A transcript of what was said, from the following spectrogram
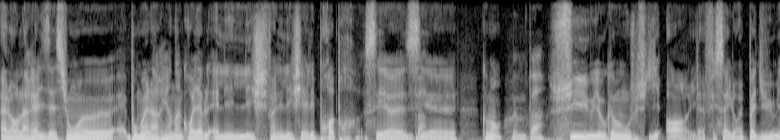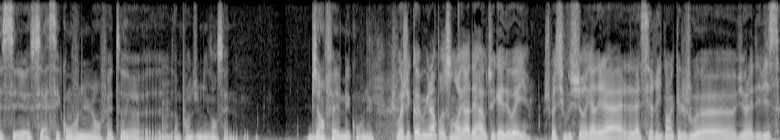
Alors la réalisation, euh, pour moi, elle a rien d'incroyable. Elle est léchée, enfin elle est léchée, elle est propre. C'est, euh, euh, comment Même pas. Si, il y a aucun moment où je me suis dit oh il a fait ça, il aurait pas dû, mais c'est, c'est assez convenu en fait Oui. euh, d'un point de vue mise en scène. Bien fait, mais convenu. Moi, j'ai quand même eu l'impression de regarder How to Get Away. Je sais pas si vous regardé la, la série dans laquelle joue euh, Viola Davis,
